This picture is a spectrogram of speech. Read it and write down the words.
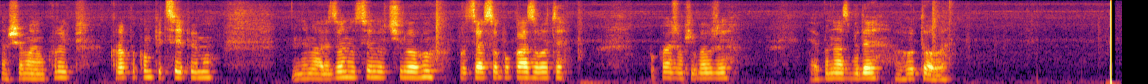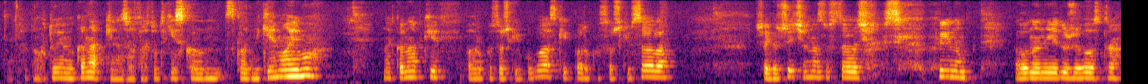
Там ще маємо кроп, кропиком підсипемо. Нема резону цілого процесу показувати. Покажемо хіба вже як у нас буде готове. Тут готуємо канапки на завтра. Тут такі складники маємо на канапки. Пару кусочків кубаски, пару кусочків сала. Ще гірчиця в нас осталась з хріном, але вона не є дуже гостра.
